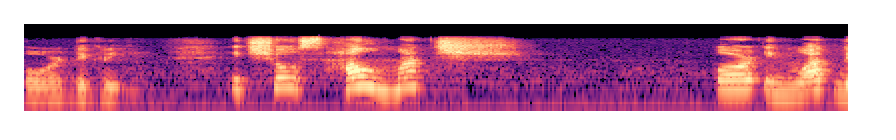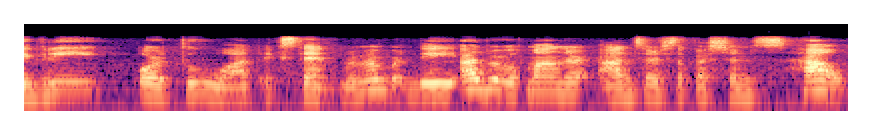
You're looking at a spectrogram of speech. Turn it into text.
or degree. It shows how much or in what degree or to what extent. Remember, the adverb of manner answers the questions how.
